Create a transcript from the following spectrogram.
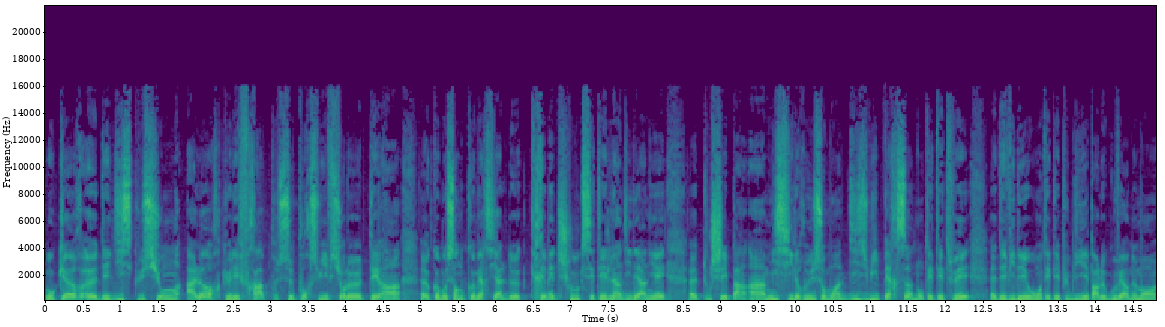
au cœur des discussions alors que les frappes se poursuivent sur le terrain, comme au centre commercial de Kremetchuk. C'était lundi dernier, euh, touché par un missile russe. Au moins 18 personnes ont été tuées. Des vidéos ont été publiées par le gouvernement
